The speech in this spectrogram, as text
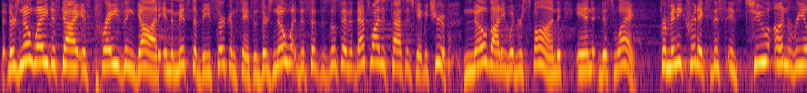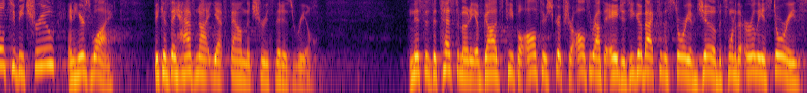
There's no way this guy is praising God in the midst of these circumstances. There's no way, they'll say that that's why this passage can't be true. Nobody would respond in this way. For many critics, this is too unreal to be true, and here's why because they have not yet found the truth that is real. And this is the testimony of God's people all through Scripture, all throughout the ages. You go back to the story of Job, it's one of the earliest stories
